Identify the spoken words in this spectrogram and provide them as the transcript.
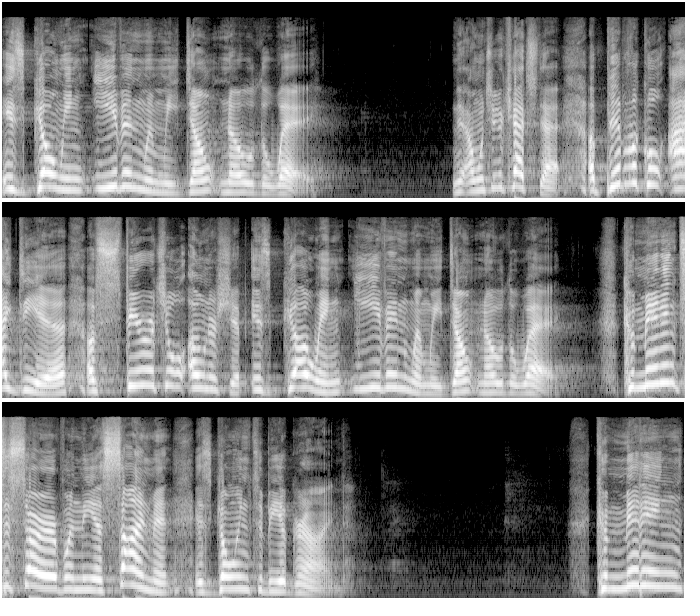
is going even when we don't know the way. I want you to catch that. A biblical idea of spiritual ownership is going even when we don't know the way. Committing to serve when the assignment is going to be a grind. Committing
